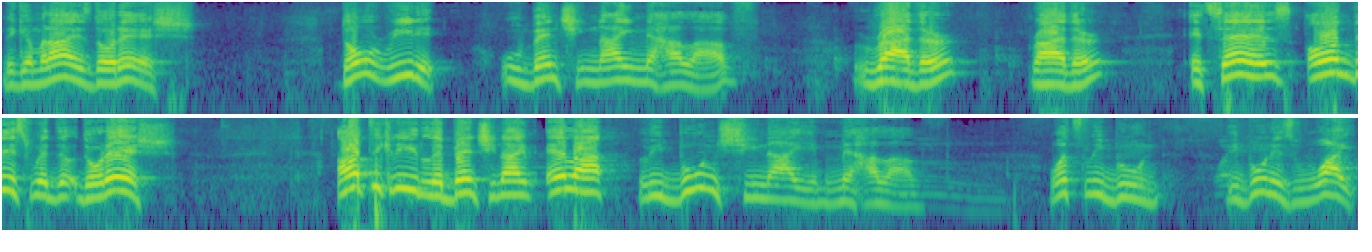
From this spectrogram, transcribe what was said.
The Gemara is Doresh. Don't read it. Uben chinayim mehalav. Rather, rather, it says on this with Doresh. Al tikri leben chinayim ela libun chinayim mehalav. What's libun? Libun is white.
